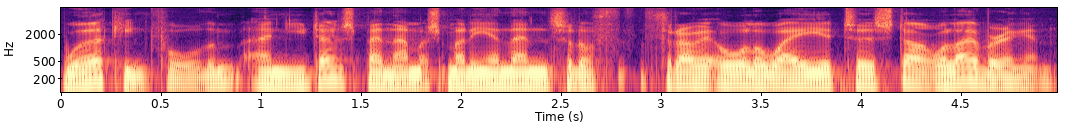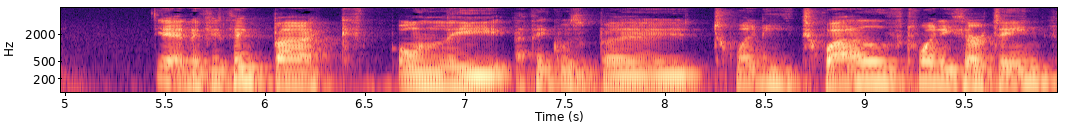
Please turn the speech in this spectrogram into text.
working for them and you don't spend that much money and then sort of throw it all away to start all over again yeah, and if you think back only, I think it was about 2012, 2013,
